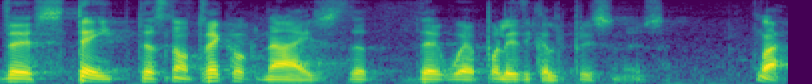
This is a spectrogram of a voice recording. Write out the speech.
the state does not recognize that they were political prisoners. Well,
